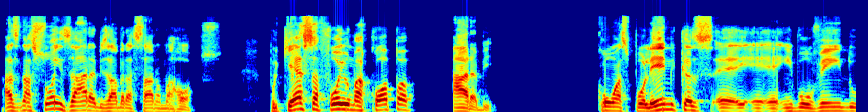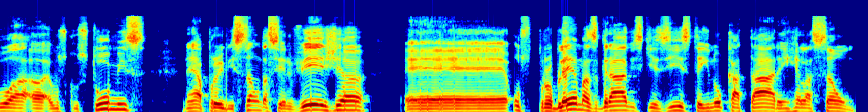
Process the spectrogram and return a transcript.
as nações árabes abraçaram Marrocos. Porque essa foi uma Copa árabe, com as polêmicas é, é, envolvendo a, a, os costumes, né, a proibição da cerveja, é, os problemas graves que existem no Catar em relação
